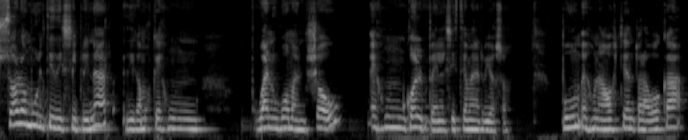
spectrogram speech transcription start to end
solo multidisciplinar, digamos que es un one woman show, es un golpe en el sistema nervioso. PUM es una hostia en toda la boca,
